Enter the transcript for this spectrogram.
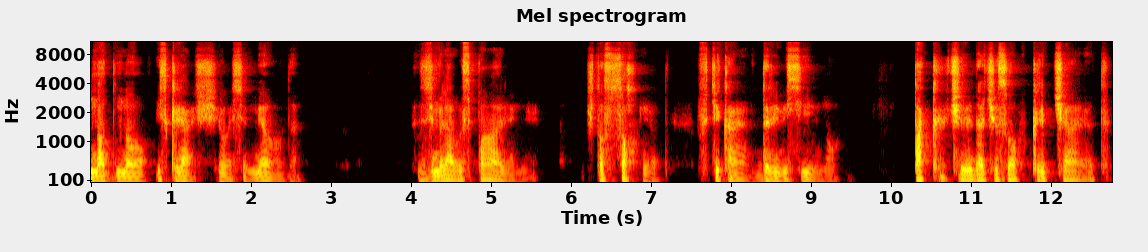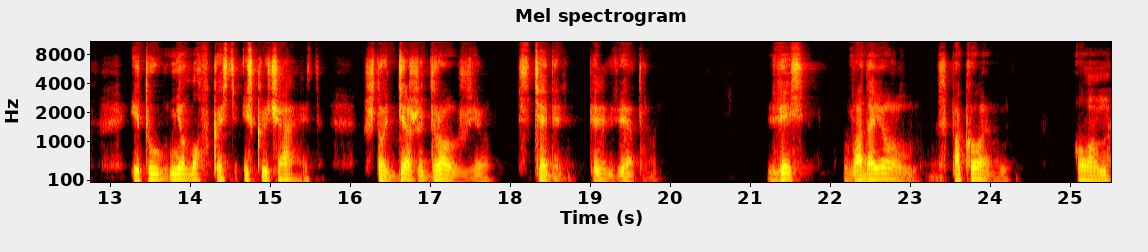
на дно искрящегося меда. Земля в испарине, что сохнет, втекая в древесину. Так череда часов крепчает, и ту неловкость исключает, что держит дрожью стебель перед ветром. Весь водоем спокоен, он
